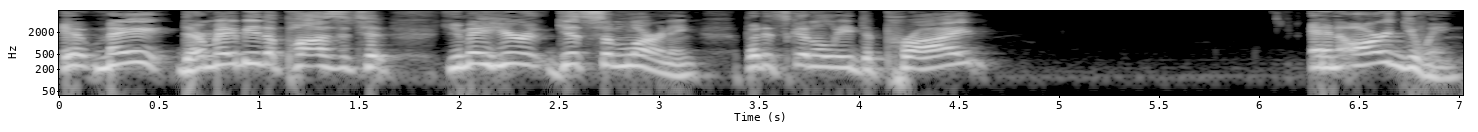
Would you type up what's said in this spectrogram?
It may there may be the positive. You may hear get some learning, but it's going to lead to pride and arguing.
